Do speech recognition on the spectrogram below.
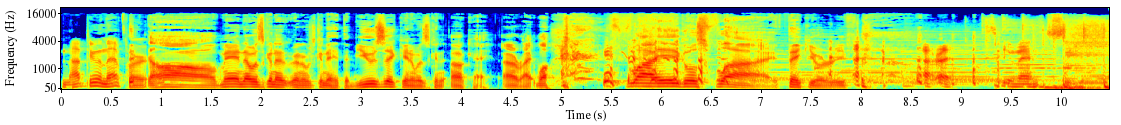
Not doing that part. Oh man, that was gonna and it was gonna hit the music and it was gonna okay. All right. Well fly eagles fly. Thank you, Arif. All right. See you man. See you.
